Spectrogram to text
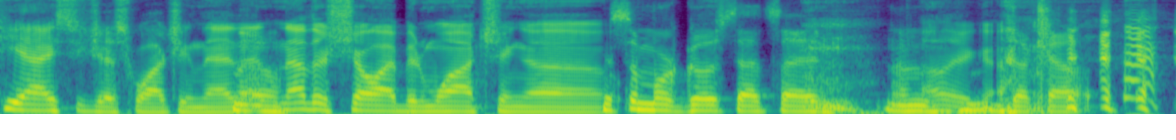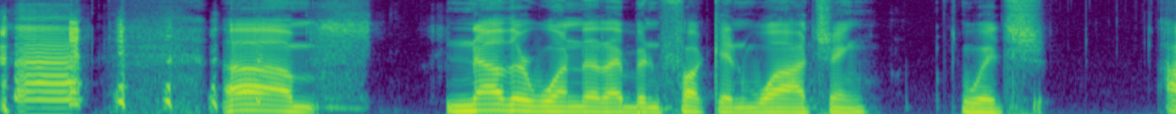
yeah, I suggest watching that. No. Another show I've been watching. Uh, There's some more ghosts outside. I'm Oh, there you go. duck out. um, another one that I've been fucking watching, which I,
